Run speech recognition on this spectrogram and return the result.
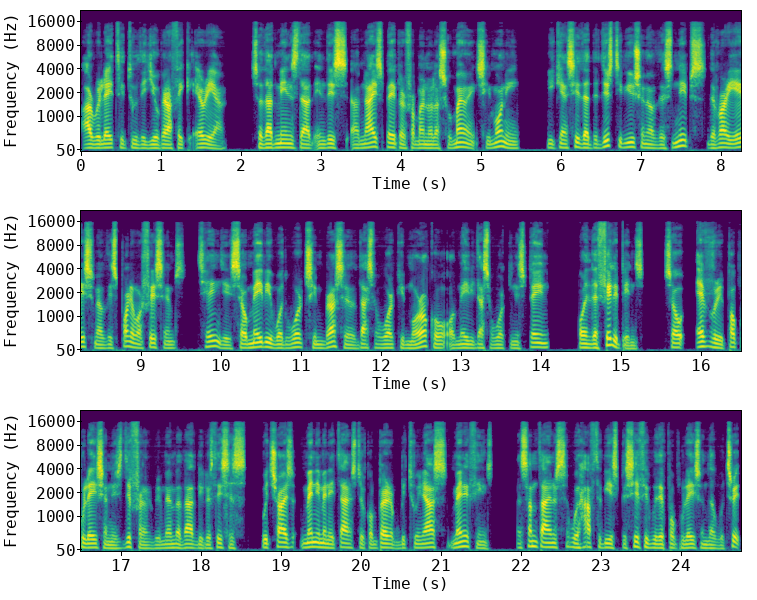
are related to the geographic area. So that means that in this uh, nice paper from Manuela Simoni, you can see that the distribution of the SNPs, the variation of these polymorphisms changes. So maybe what works in Brazil doesn't work in Morocco, or maybe doesn't work in Spain or in the Philippines. So every population is different. Remember that because this is, we try many, many times to compare between us many things. And sometimes we have to be specific with the population that we treat.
